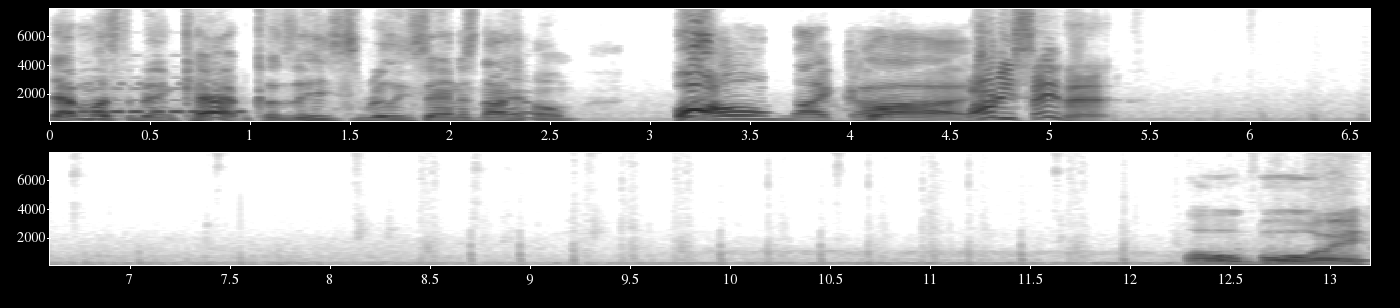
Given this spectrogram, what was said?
That must have been Cap because he's really saying it's not him. Oh my god. Why would he say that? Oh boy.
